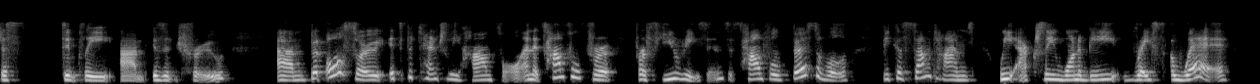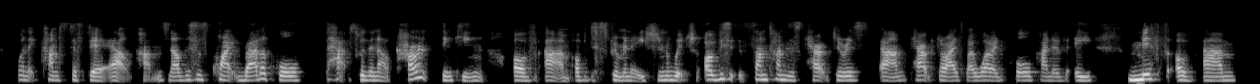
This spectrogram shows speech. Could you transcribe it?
just simply um, isn't true. Um, but also, it's potentially harmful, and it's harmful for for a few reasons. It's harmful, first of all, because sometimes we actually want to be race aware when it comes to fair outcomes. Now, this is quite radical, perhaps within our current thinking of, um, of discrimination, which obviously sometimes is characterized, um, characterized by what I'd call kind of a myth of um,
